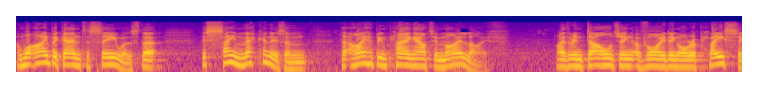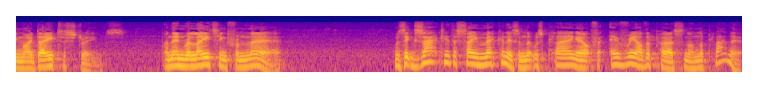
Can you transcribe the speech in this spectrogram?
And what I began to see was that this same mechanism that I have been playing out in my life, either indulging, avoiding, or replacing my data streams, and then relating from there, was exactly the same mechanism that was playing out for every other person on the planet.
